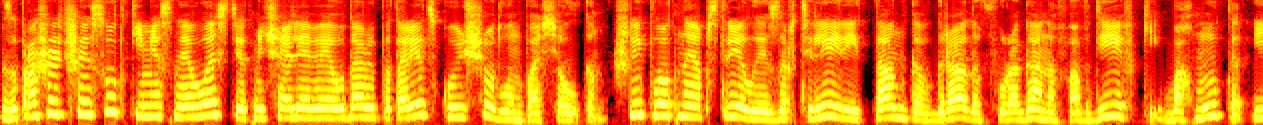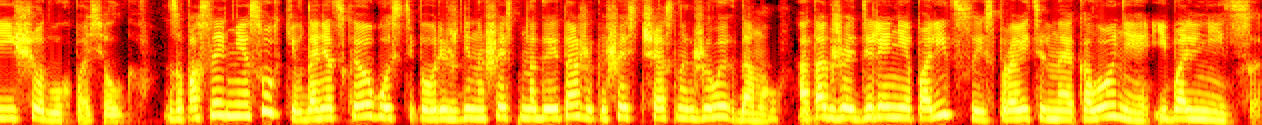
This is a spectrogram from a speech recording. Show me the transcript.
За прошедшие сутки местные власти отмечали авиаудары по Торецку еще двум поселкам. Шли плотные обстрелы из артиллерии, танков, градов, ураганов Авдеевки, Бахмута и еще двух поселков. За последние сутки в Донецкой области повреждены шесть многоэтажек и шесть частных жилых домов, а также отделение полиции, исправительная колония и больница.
